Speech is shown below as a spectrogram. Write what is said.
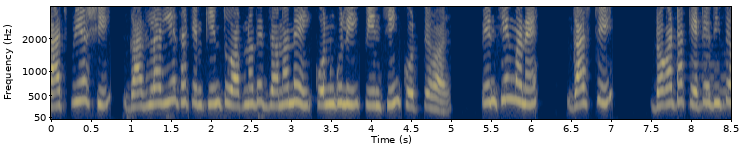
গাছ প্রিয়সী গাছ লাগিয়ে থাকেন কিন্তু আপনাদের জানা নেই কোনগুলি পিঞ্চিং করতে হয়। পিঞ্চিং মানে গাছটি ডগাটা কেটে দিতে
